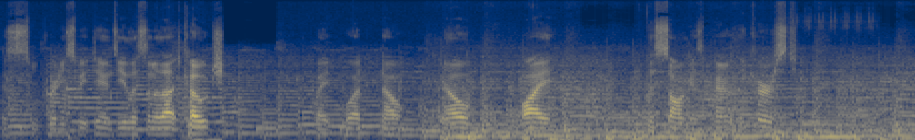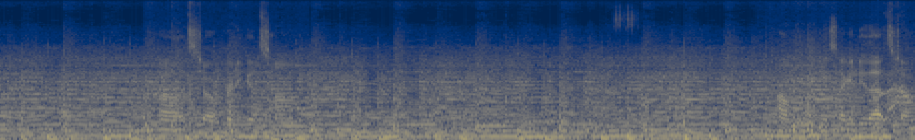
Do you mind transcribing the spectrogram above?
This is some pretty sweet tunes. You listen to that, coach? Wait, what? No. No. Why? This song is apparently cursed. Well, it's still a pretty good song. Oh, I guess I can do that still.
